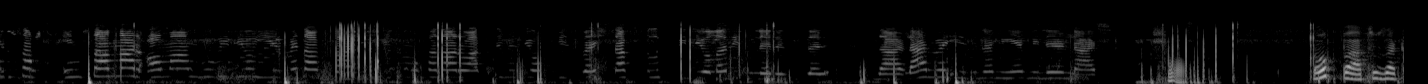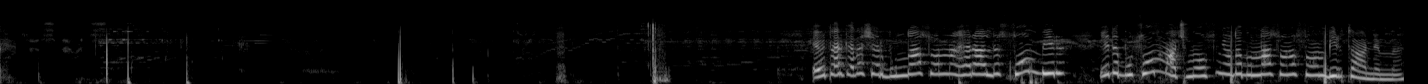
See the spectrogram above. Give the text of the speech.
İnsan, insanlar aman bu video 20 dakika. Bizim o kadar vaktimiz yok. Biz 5 dakikalık videolar izleriz derler ve izlemeyebilirler. Hoppa tuzak. Evet arkadaşlar bundan sonra herhalde son bir ya da bu son maç mı olsun ya da bundan sonra son bir tane mi?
